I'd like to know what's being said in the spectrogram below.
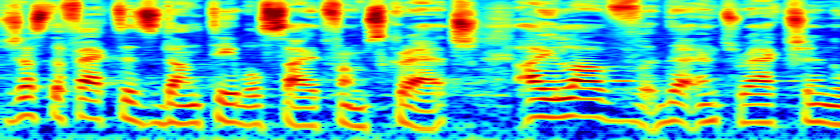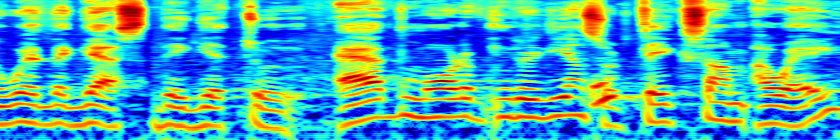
Just the fact it's done table side from scratch. I love the interaction with the guests. They get to add more of ingredients or take some away.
